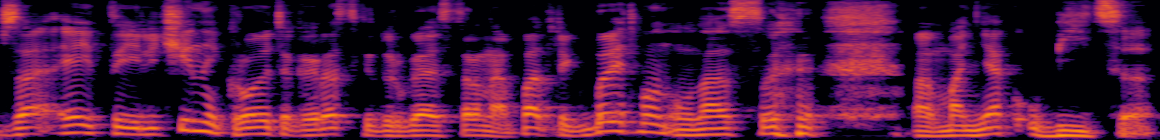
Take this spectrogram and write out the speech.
за этой личиной кроется как раз-таки другая сторона. Патрик Бэтмен у нас маньяк-убийца,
